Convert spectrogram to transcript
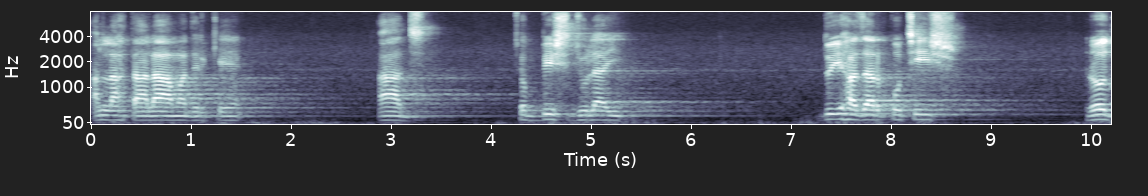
আল্লাহ তালা আমাদেরকে আজ চব্বিশ জুলাই দুই হাজার পঁচিশ রোজ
